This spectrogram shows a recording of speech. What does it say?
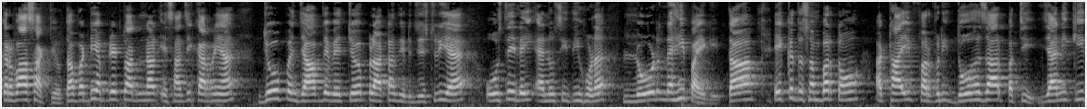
ਕਰਵਾ ਸਕਦੇ ਹੋ ਤਾਂ ਵੱਡੀ ਅਪਡੇਟ ਤੁਹਾਡੇ ਨਾਲ ਇਹ ਸਾਂਝੀ ਕਰ ਰਹੇ ਹਾਂ ਜੋ ਪੰਜਾਬ ਦੇ ਵਿੱਚ ਪਲਾਟਾਂ ਦੀ ਰਜਿਸਟਰੀ ਹੈ ਉਸ ਦੇ ਲਈ ਐਨਓਸੀ ਦੀ ਹੁਣ ਲੋੜ ਨਹੀਂ ਪਾਏਗੀ। ਤਾਂ 1 ਦਸੰਬਰ ਤੋਂ 28 ਫਰਵਰੀ 2025 ਯਾਨੀ ਕਿ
